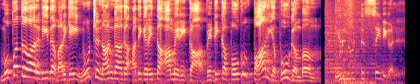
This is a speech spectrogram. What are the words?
முப்பத்து ஆறு வீத வரியை நூற்று நான்காக அதிகரித்த அமெரிக்கா வெடிக்கப் போகும் பாரிய பூகம்பம். உள்நாட்டு செய்திகள்.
